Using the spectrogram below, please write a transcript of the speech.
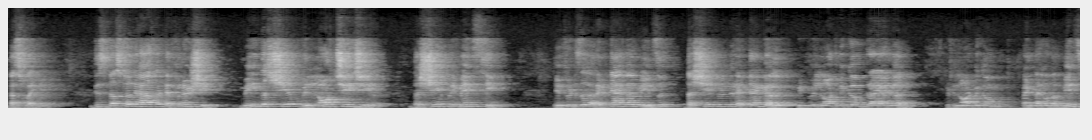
duster again. This duster has a definite shape. Mean the shape will not change here. The shape remains same. If it is a rectangle means the shape will be rectangle. It will not become triangle. It will not become pentagonal. Means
